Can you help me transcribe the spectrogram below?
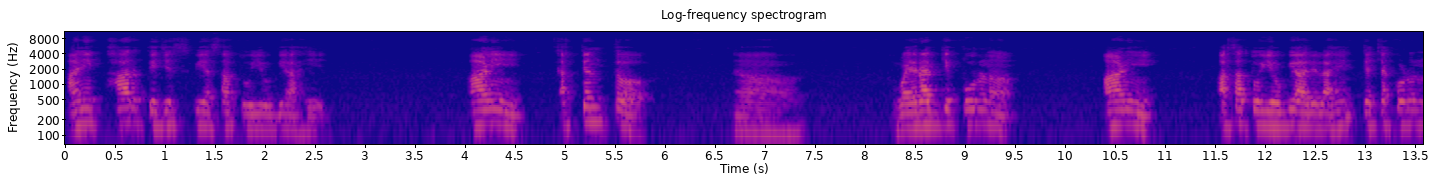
आणि फार तेजस्वी असा तो योगी आहे. आणि अत्यंत अं, वैराग्यपूर्ण आणि असा तो योगी आलेला आहे. त्याच्याकडून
